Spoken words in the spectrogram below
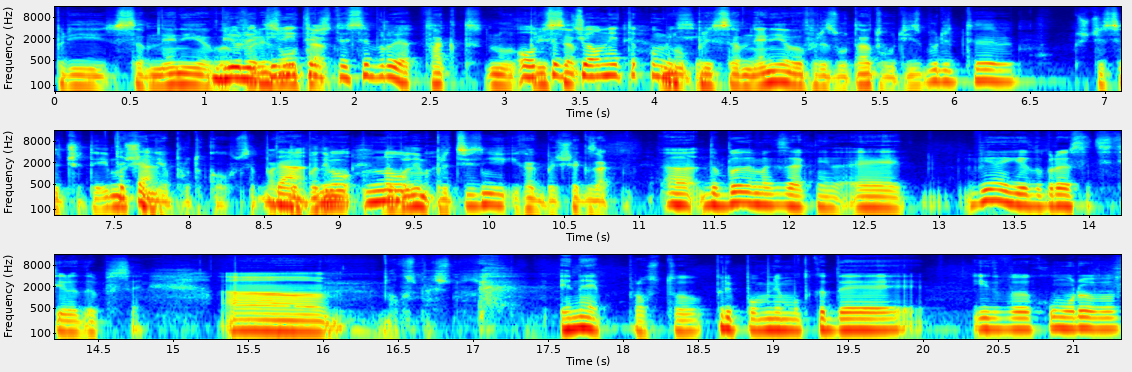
при съмнение в Бюлетините резултат. ще се броят. Факт, но от при, секционните комисии. но при съмнение в резултата от изборите ще се чете и машинния протокол. Все пак Да, да, бъдем, но- но- да бъдем прецизни и как беше екзактни. А, да бъдем екзактни. Е, винаги е добре да се цитира ДПС. А, Много смешно. Е, не, просто припомням откъде идва хумора в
